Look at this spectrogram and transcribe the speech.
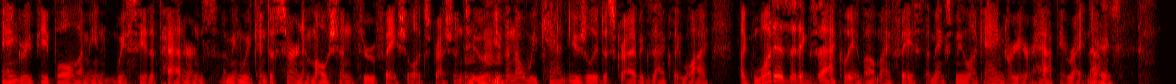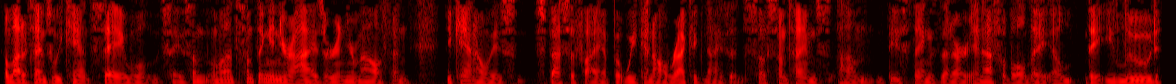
angry people. I mean, we see the patterns. I mean, we can discern emotion through facial expression too, Mm-hmm. even though we can't usually describe exactly why. Like, what is it exactly about my face that makes me look angry or happy right now? Right. A lot of times we can't say, we'll say something, well, it's something in your eyes or in your mouth, and you can't always specify it, but we can all recognize it. So sometimes um, these things that are ineffable, they, they elude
